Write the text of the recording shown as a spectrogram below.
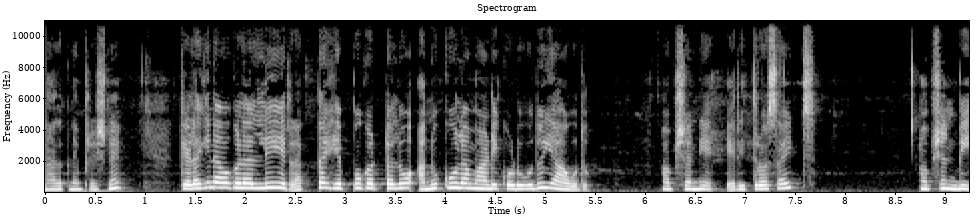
ನಾಲ್ಕನೇ ಪ್ರಶ್ನೆ, ಕೆಳಗಿನವುಗಳಲ್ಲಿ ರಕ್ತ ಹೆಪ್ಪುಗಟ್ಟಲು ಅನುಕೂಲ ಮಾಡಿಕೊಡುವುದು ಯಾವುದು? Option A erythrocytes option B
